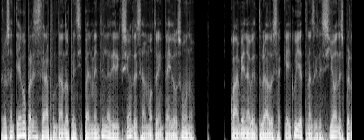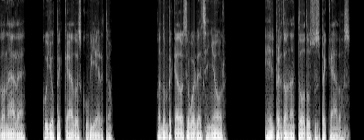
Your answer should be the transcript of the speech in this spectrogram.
Pero Santiago parece estar apuntando principalmente en la dirección del Salmo 32.1. Cuán bienaventurado es aquel cuya transgresión es perdonada, cuyo pecado es cubierto. Cuando un pecador se vuelve al Señor, Él perdona todos sus pecados.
